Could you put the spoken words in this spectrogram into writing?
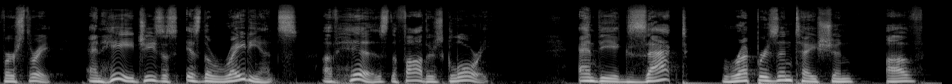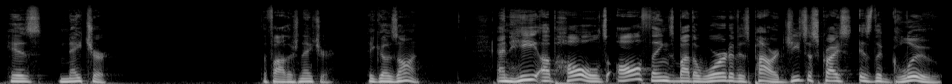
Verse 3 And he, Jesus, is the radiance of his, the Father's glory, and the exact representation of his nature, the Father's nature. He goes on. And he upholds all things by the word of his power. Jesus Christ is the glue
